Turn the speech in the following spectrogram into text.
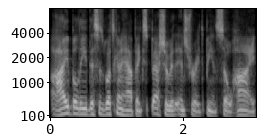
I believe this is what's going to happen, especially with interest rates being so high.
